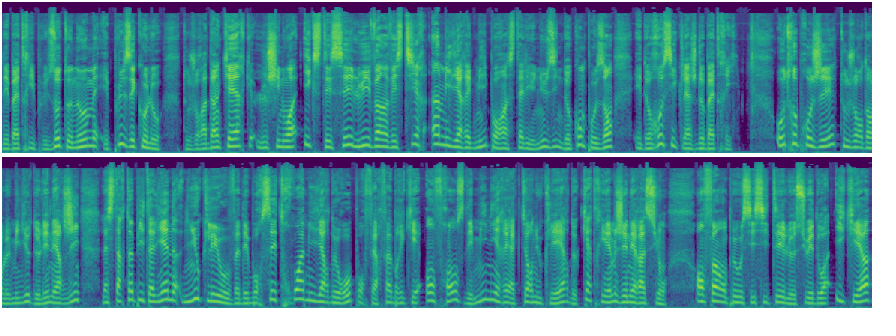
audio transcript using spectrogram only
des batteries plus autonomes et plus écolo. Toujours à Dunkerque, le chinois XTC, lui, va investir 1 milliard et demi pour installer une usine de composants et de recyclage de batteries. Autre projet, toujours dans le milieu de l'énergie, la start-up italienne Nucleo va débourser 3 milliards d'euros pour faire fabriquer en France des mini-réacteurs nucléaires de quatrième génération. Enfin, on peut aussi citer le suédois IKEA,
